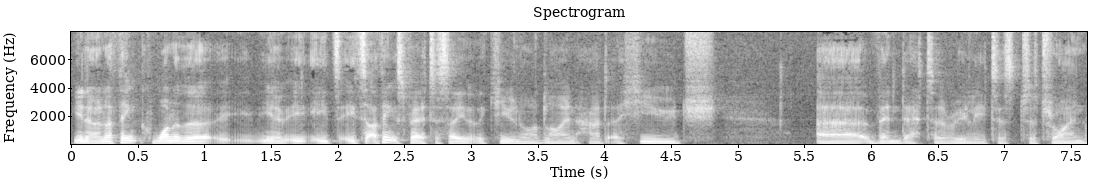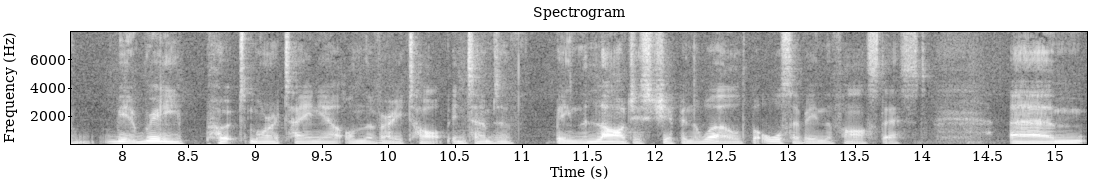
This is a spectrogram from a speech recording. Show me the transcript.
you know, and I think one of the you know, it, it's, it's I think it's fair to say that the Cunard line had a huge uh, vendetta really to to try and you know really put Mauretania on the very top in terms of being the largest ship in the world, but also being the fastest. Um,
